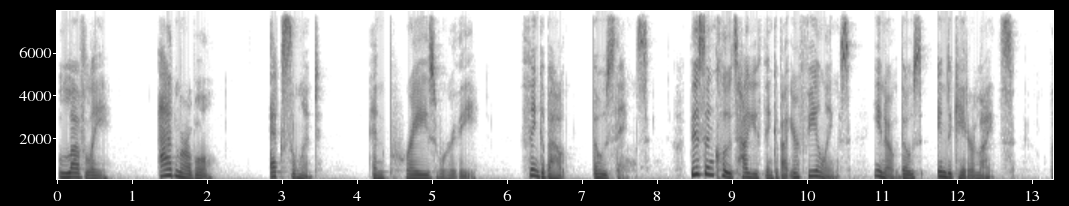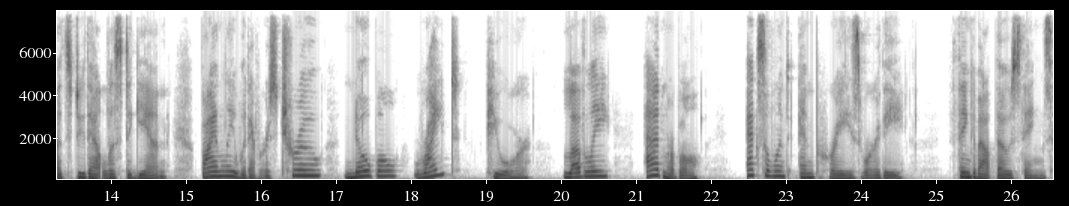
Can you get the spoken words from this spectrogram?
lovely, admirable, excellent, and praiseworthy. Think about those things. This includes how you think about your feelings, you know, those indicator lights. Let's do that list again. Finally, whatever is true, noble, right, pure, lovely, admirable, excellent, and praiseworthy. Think about those things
